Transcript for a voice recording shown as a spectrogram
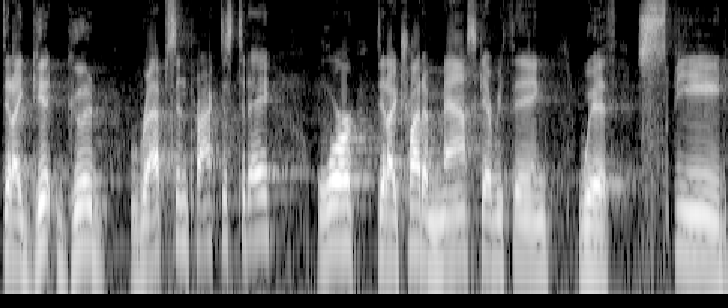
Did I get good reps in practice today? Or did I try to mask everything with speed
